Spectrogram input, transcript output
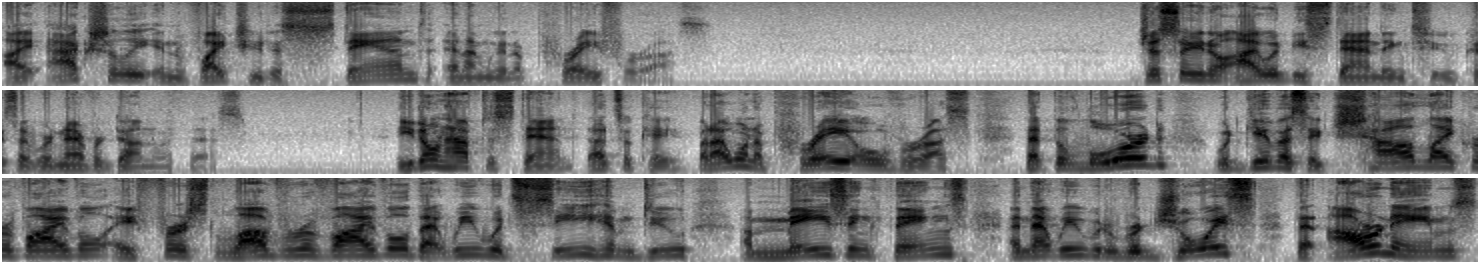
I actually invite you to stand and I'm going to pray for us. Just so you know, I would be standing too because we're never done with this. You don't have to stand, that's okay. But I want to pray over us that the Lord would give us a childlike revival, a first love revival, that we would see Him do amazing things, and that we would rejoice that our names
